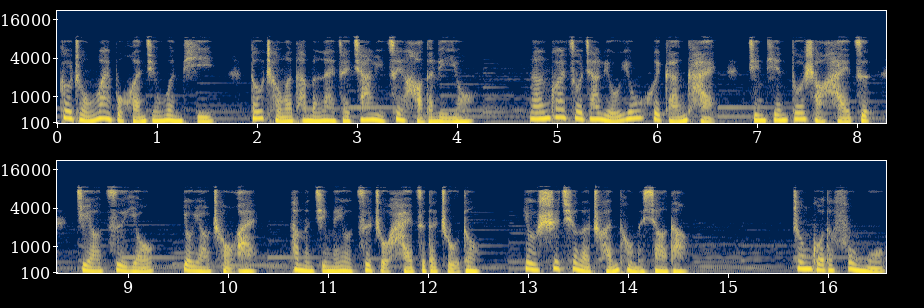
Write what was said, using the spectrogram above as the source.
各种外部环境问题都成了他们赖在家里最好的理由。难怪作家刘墉会感慨：今天多少孩子既要自由又要宠爱，他们既没有自主孩子的主动，又失去了传统的孝道。中国的父母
